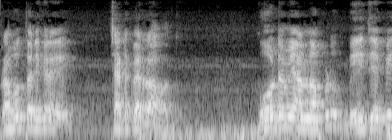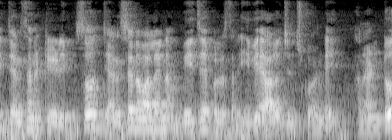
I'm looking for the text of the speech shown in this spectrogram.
ప్రభుత్వానికి చెడ్డపేరు రావద్దు. కూటమి అన్నప్పుడు BJP Janasena TDP. So Janasena వాళ్ళైనా బీజేపీ సరే ఇవే ఆలోచించుకోండి అని అంటూ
